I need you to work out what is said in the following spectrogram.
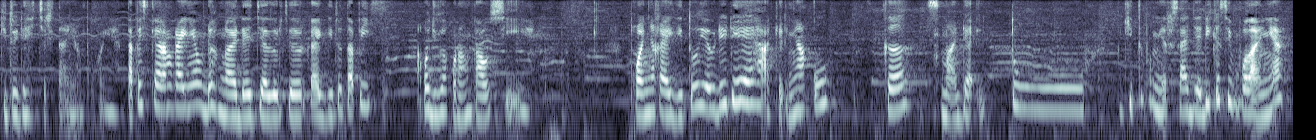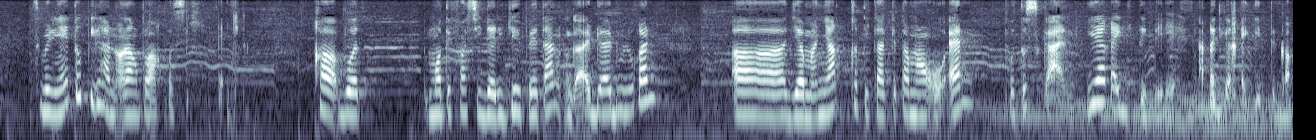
Gitu deh ceritanya pokoknya. Tapi sekarang kayaknya udah nggak ada jalur-jalur kayak gitu tapi aku juga kurang tahu sih. Pokoknya kayak gitu ya udah deh akhirnya aku ke Semada itu. Begitu pemirsa. Jadi kesimpulannya sebenarnya itu pilihan orang tua aku sih kayak gitu. Kalau buat motivasi dari gebetan nggak ada. Dulu kan uh, ketika kita mau UN putuskan ya kayak gitu deh. Aku juga kayak gitu kok.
